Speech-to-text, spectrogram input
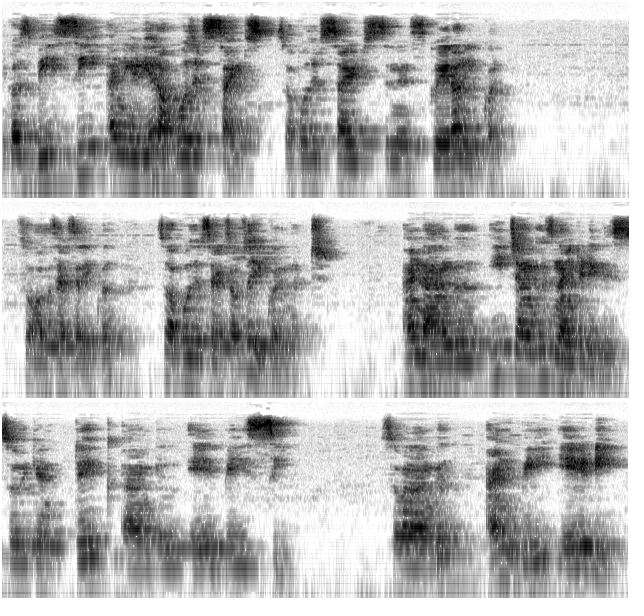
because BC and AD are opposite sides. So opposite sides in a square are equal. So all the sides are equal. So opposite sides also equal in that. And angle, each angle is 90 degrees. So we can take angle ABC. So one angle and BAD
